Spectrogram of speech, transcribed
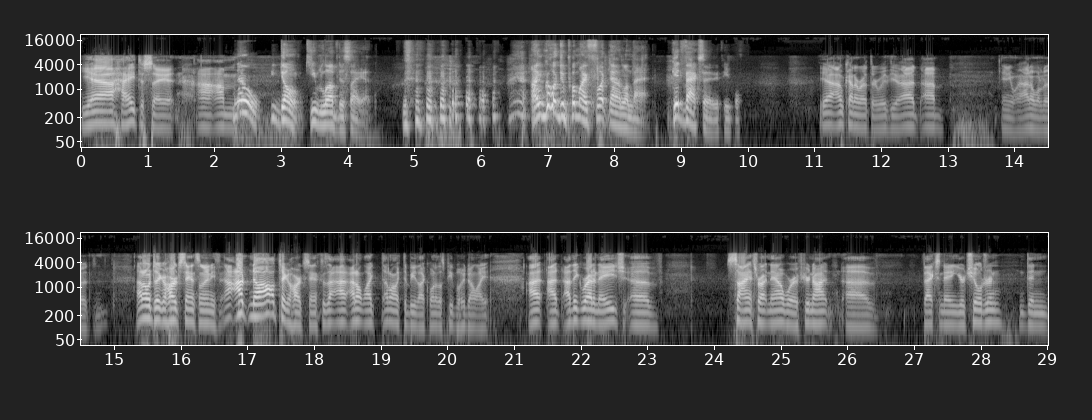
Yeah, I hate to say it. I'm no, you don't. You love to say it. I'm going to put my foot down on that. Get vaccinated, people. Yeah, I'm kind of right there with you. I, I, anyway, I don't want to I don't want to take a hard stance on anything. I, I no, I'll take a hard stance because I, I don't like I don't like to be like one of those people who don't like it. I, I, I think we're at an age of science right now where if you're not uh, vaccinating your children, then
